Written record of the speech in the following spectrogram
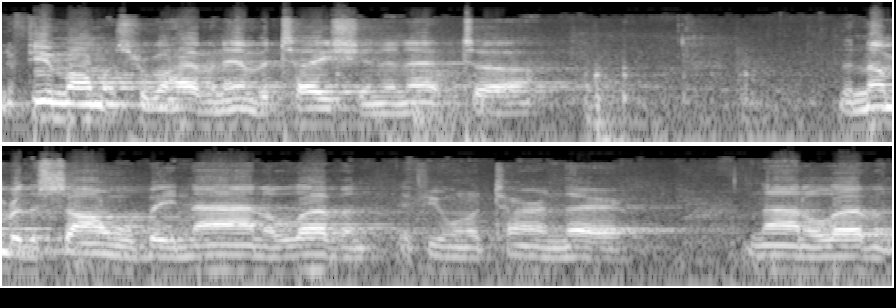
In a few moments, we're going to have an invitation, and that, uh, the number of the song will be 911, if you want to turn there. 911.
